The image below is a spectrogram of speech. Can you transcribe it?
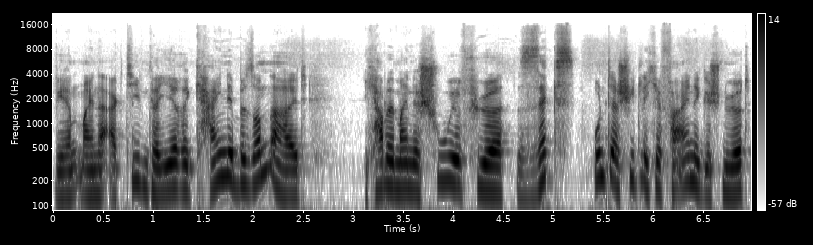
während meiner aktiven Karriere keine Besonderheit. Ich habe meine Schuhe für sechs unterschiedliche Vereine geschnürt,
